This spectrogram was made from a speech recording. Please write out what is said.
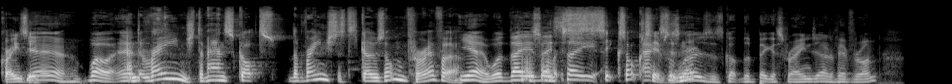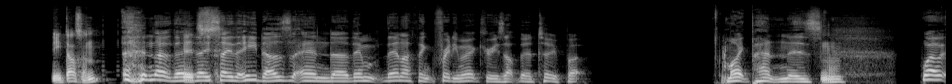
crazy. yeah. yeah. Well, and, And the range, the man's got the range just goes on forever. Yeah, well, they That's they like say six octaves, Axl isn't it? Rose has got the biggest range out of everyone. He doesn't. no, they, they say that he does, and uh, then then I think Freddie Mercury's up there too. But Mike Patton is No. well.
